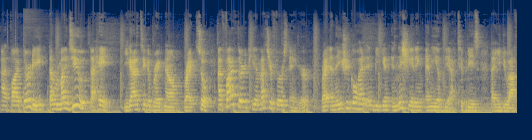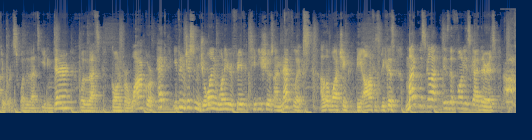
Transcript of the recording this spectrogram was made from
at 5.30 that reminds you that, hey, you gotta take a break now, right? So at 5.30 p.m., that's your first anchor, right? And then you should go ahead and begin initiating any of the activities that you do afterwards, whether that's eating dinner, whether that's going for a walk, or heck, even just enjoying one of your favorite TV shows on Netflix. I love watching The Office because Michael Scott is the funniest guy there is. Ah!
